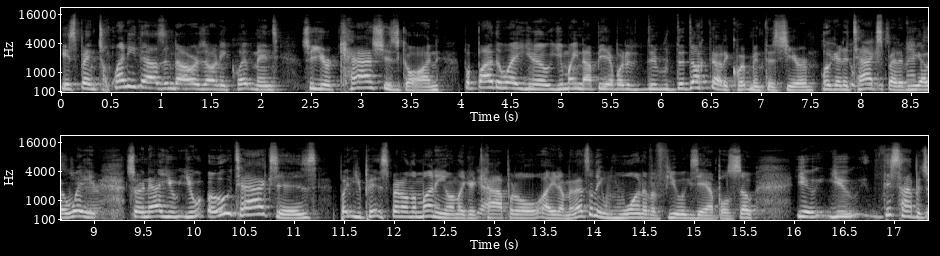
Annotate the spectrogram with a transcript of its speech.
You spend $20,000 on equipment, so your cash is gone. But by the way, you know, you might not be able to d- deduct that equipment this year or get a tax benefit. You got to wait. So now you, you owe taxes, but you pay, spend all the money on like a Yeah. capital item, and that's only one of a few examples. So you you this happens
